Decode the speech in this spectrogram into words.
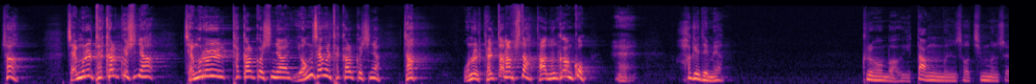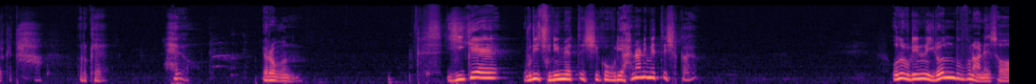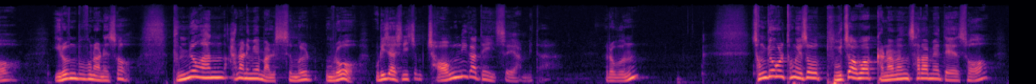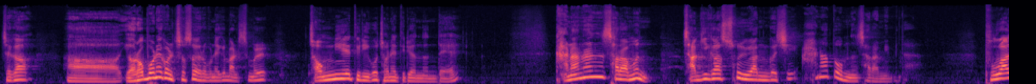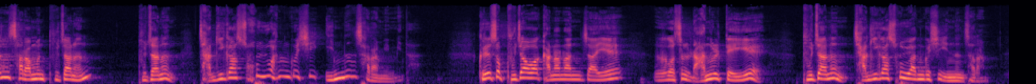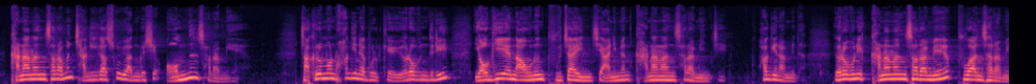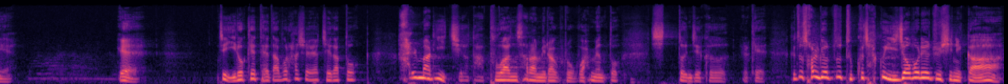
자, 재물을 택할 것이냐, 재물을 택할 것이냐, 영생을 택할 것이냐. 자, 오늘 결단합시다. 다 눈 감고 예, 하게 되면 그러면 막 땅 문서, 집 문서 이렇게 다 이렇게 해요. 여러분 이게 우리 주님의 뜻이고 우리 하나님의 뜻일까요? 오늘 우리는 이런 부분 안에서 이런 부분 안에서 분명한 하나님의 말씀으로 우리 자신이 좀 정리가 돼 있어야 합니다. 여러분, 성경을 통해서 부자와 가난한 사람에 대해서 제가 아, 여러 번에 걸쳐서 여러분에게 말씀을 정리해 드리고 전해 드렸는데 가난한 사람은 자기가 소유한 것이 하나도 없는 사람입니다. 부한 사람은 부자는 부자는 자기가 소유한 것이 있는 사람입니다. 그래서 부자와 가난한 자의 그것을 나눌 때에 부자는 자기가 소유한 것이 있는 사람, 가난한 사람은 자기가 소유한 것이 없는 사람이에요. 자, 그러면 확인해 볼게요. 여러분들이 여기에 나오는 부자인지 아니면 가난한 사람인지 확인합니다. 여러분이 가난한 사람이에요? 부한 사람이에요? 예. 이제 이렇게 대답을 하셔야 제가 또 할 말이 있지요. 다 부한 사람이라고 그러고 하면 또, 또 이제 그, 이렇게. 그래도 설교도 듣고 자꾸 잊어버려 주시니까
